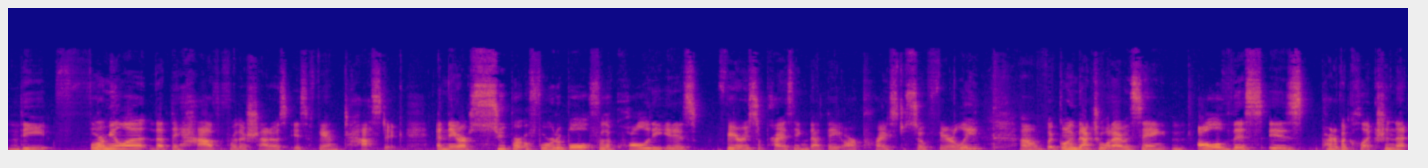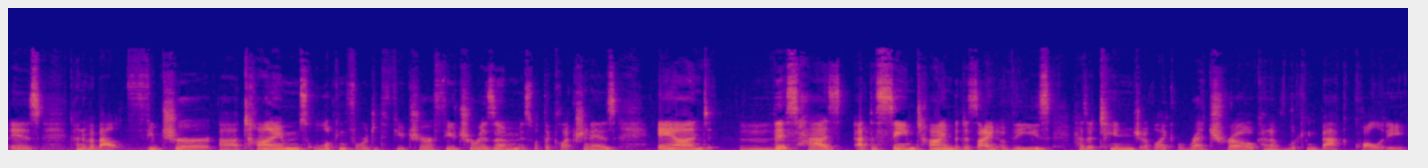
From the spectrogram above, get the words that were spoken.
The formula that they have for their shadows is fantastic and they are super affordable for the quality. It is very surprising that they are priced so fairly. Um, but going back to what I was saying, all of this is part of a collection that is kind of about future uh, times, looking forward to the future. Futurism is what the collection is. And this has, at the same time, the design of these has a tinge of like retro, kind of looking back quality.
